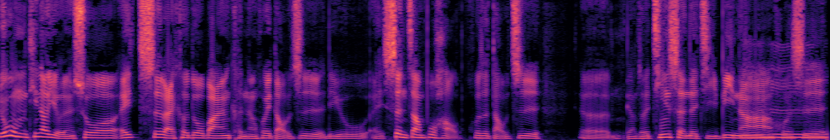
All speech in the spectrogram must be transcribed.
如果我们听到有人说，哎，吃莱克多巴胺可能会导致，例如，哎，肾脏不好，或者导致，呃，比方说精神的疾病啊，或是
